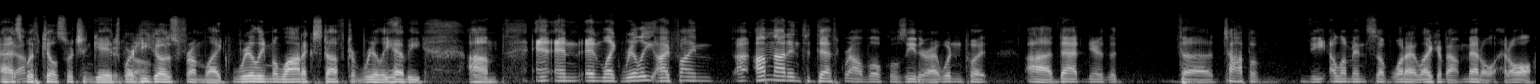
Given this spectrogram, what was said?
as yeah. with Killswitch Engage, Good where he goes from like really melodic stuff to really heavy, um, and and and like really, I find I, I'm not into death growl vocals either. I wouldn't put uh, that near the the top of the elements of what I like about metal at all.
